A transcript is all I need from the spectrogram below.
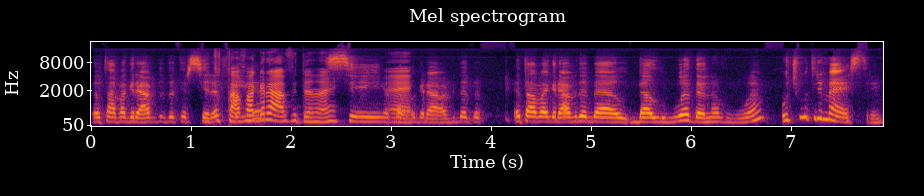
eu estava grávida da terceira tu filha. Tava grávida, né? Sim, eu é. tava grávida. Da, eu tava grávida da, da Lua, da Ana Lua. Último trimestre.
